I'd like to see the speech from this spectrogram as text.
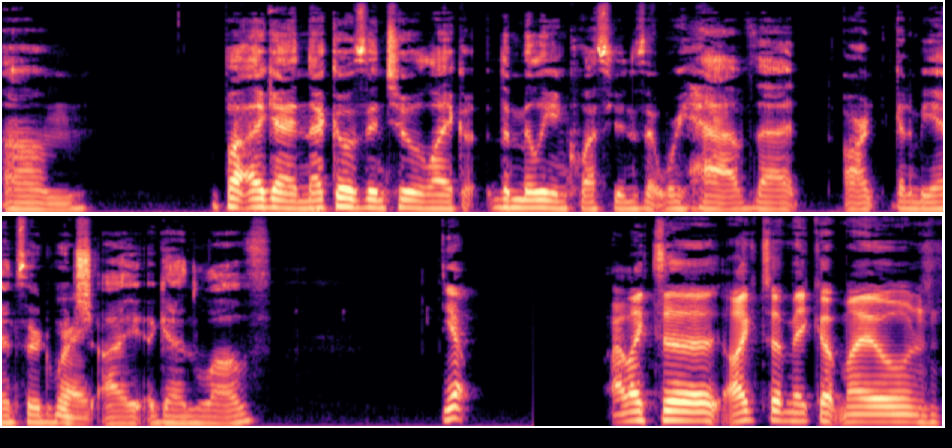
um, but again, that goes into like the million questions that we have that aren't going to be answered, which I again love. Yep. I like to I like to make up my own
